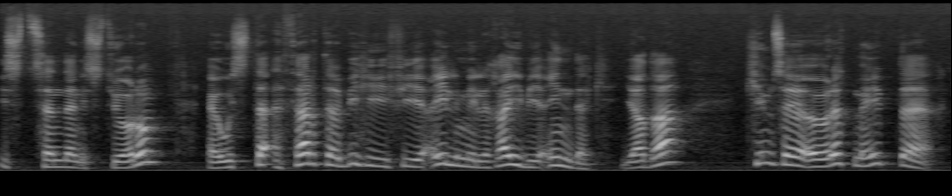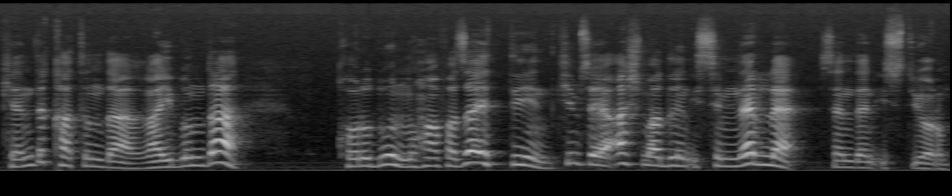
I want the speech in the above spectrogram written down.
is- senden istiyorum. Ev iste'therte bihi fi ilmil gaybi indek ya da kimseye öğretmeyip de kendi katında, gaybında koruduğun, muhafaza ettiğin, kimseye aşmadığın isimlerle senden istiyorum.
